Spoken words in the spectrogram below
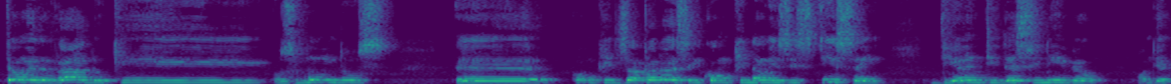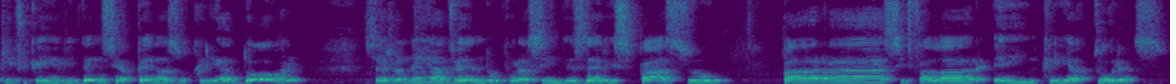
tão elevado que os mundos eh, como que desaparecem, como que não existissem diante desse nível, onde aqui fica em evidência apenas o Criador, seja nem havendo, por assim dizer, espaço para se falar em criaturas.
